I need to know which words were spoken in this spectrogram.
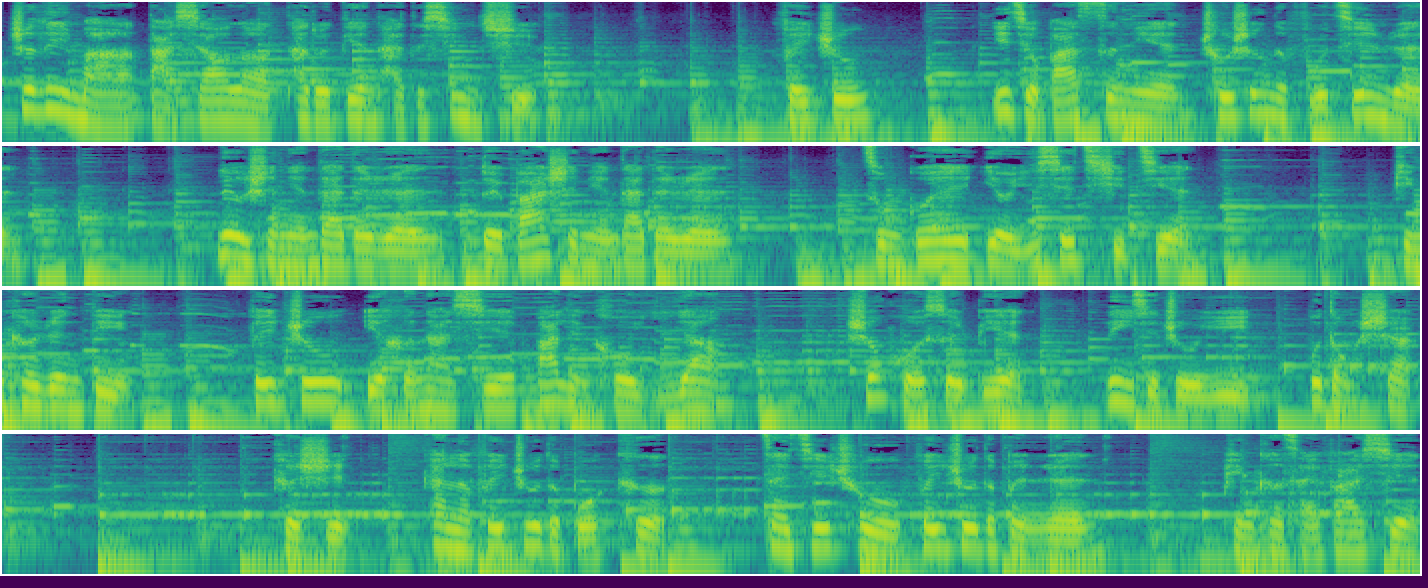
这立马打消了他对电台的兴趣。飞猪，一九八四年出生的福建人，六十年代的人对八十年代的人，总归有一些起见。平克认定，飞猪也和那些八零后一样，生活随便，利己主义，不懂事儿。可是看了飞猪的博客，再接触飞猪的本人，品客才发现，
